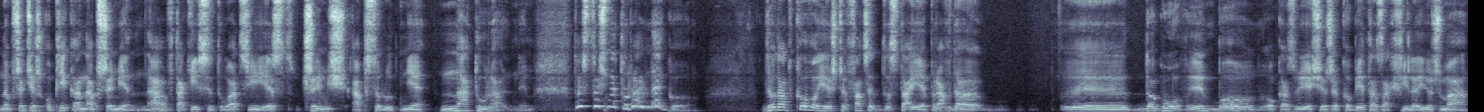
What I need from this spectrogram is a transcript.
No przecież opieka naprzemienna w takiej sytuacji jest czymś absolutnie naturalnym. To jest coś naturalnego. Dodatkowo jeszcze facet dostaje, prawda, do głowy, bo okazuje się, że kobieta za chwilę już ma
